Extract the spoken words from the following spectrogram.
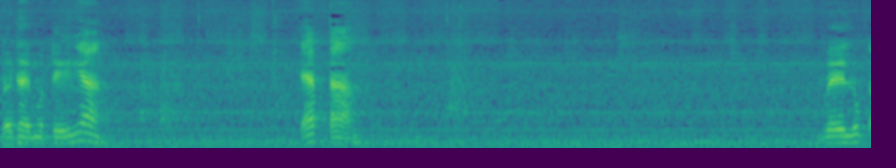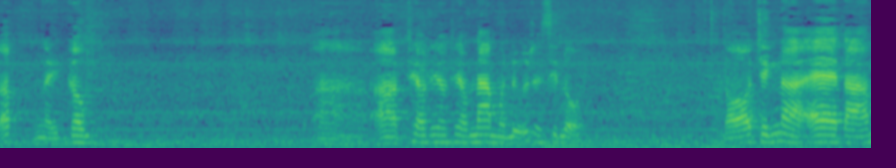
đợi thầy một tí nha. F8 về lúc ngày công. À, à theo theo theo nam và nữ thì xin lỗi. Đó chính là E8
